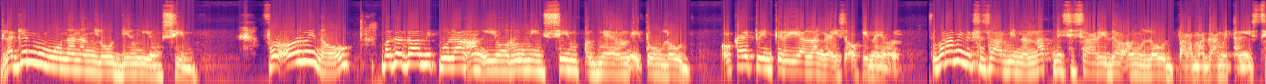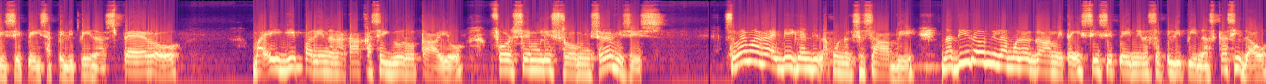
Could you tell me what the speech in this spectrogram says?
lagyan mo muna ng load yung iyong SIM. For all we know, magagamit mo lang ang iyong roaming SIM pag meron itong load. O kahit 20 real lang guys, okay na yon. So marami nagsasabi na not necessary daw ang load para magamit ang STC Pay sa Pilipinas. Pero, maigi pa rin na nakakasiguro tayo for seamless roaming services. So may mga kaibigan din ako nagsasabi na di daw nila magagamit ang STC Pay nila sa Pilipinas kasi daw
